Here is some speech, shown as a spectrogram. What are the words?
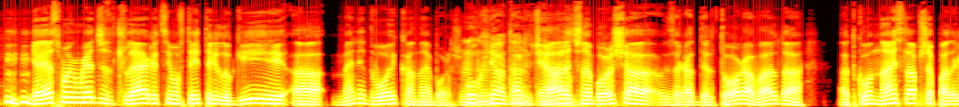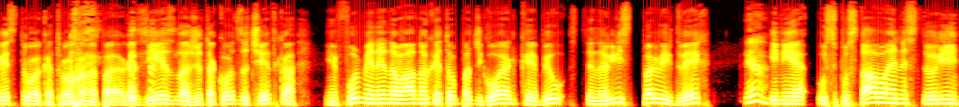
Ja, jaz moram reči, da tle, recimo v tej trilogiji, uh, meni je dvojka najboljša. Oh, ja, daleč. Ja. Daleč najboljša zaradi Deltora, valjda. A tako najslabša pa res trojka. Trojka me pa razjezila že tako od začetka. In ful mi je nenavadno, ker je to pač Gojer, ki je bil scenarist prvih dveh Ja. in je vzpostavil ene stvari,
